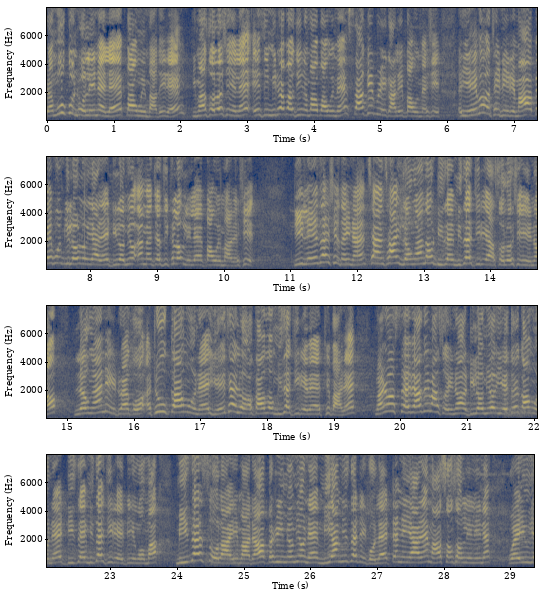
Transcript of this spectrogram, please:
remote control လေးနဲ့လည်းပါဝင်ပါသေးတယ်ဒီမှာဆိုလို့ရှိရင်လည်း AC မီတာပေါက်ကြီးနှစ်ပေါက်ပါဝင်မယ် circuit breaker လေးပါဝင်မယ်ရှင်အရေးပေါ်အခြေအနေတွေမှာအပဲဖွင့်ပြလုပ်လို့ရတယ်ဒီလိုမျိုး emergency ခလုတ်လေးလည်းပါဝင်ပါတယ်ရှင်ဒီ48သိန်းတန်းခြံချိုင်းလုပ်ငန်းသုံးဒီဇယ်မီဇက်ကြီးတွေကဆိုလို့ရှိရင်တော့လုပ်ငန်းတွေအတွက်ကိုအထူးကောင်းမွန်တဲ့ရွေးချယ်လို့အကောင်းဆုံးမီဇက်ကြီးတွေပဲဖြစ်ပါတယ်။ညီမတို့ဆယ်ပြားသိမ်းမှာဆိုရင်တော့ဒီလိုမျိုးရေသွဲကောင်းမွန်တဲ့ဒီဇယ်မီဇက်ကြီးတွေအပြင်ကိုမှမီဇက်ဆိုလာရေးမှာဒါပရိမျိုးမျိုးနဲ့မီယာမီဇက်တွေကိုလည်းတနေရာထဲမှာစုံစုံလင်းလင်းနဲ့ဝယ်ယူရ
